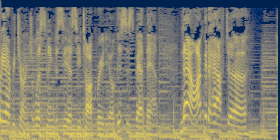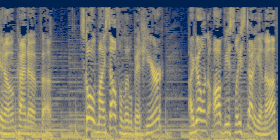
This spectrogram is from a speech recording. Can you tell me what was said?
We have returned. You're listening to CSC Talk Radio. This is Beth Ann. Now, I'm going to have to, you know, kind of uh, scold myself a little bit here. I don't obviously study enough.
